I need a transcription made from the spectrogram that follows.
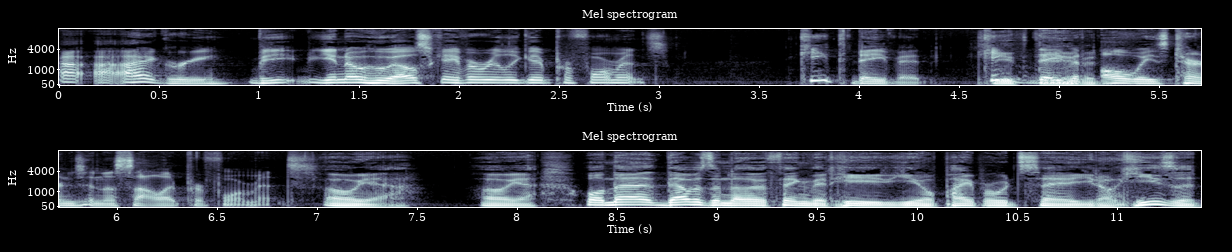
I, I agree. But you know who else gave a really good performance? Keith David. Keith, Keith David, David. always turns in a solid performance. Oh yeah. Oh yeah. Well, that that was another thing that he, you know, Piper would say, you know, he's a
